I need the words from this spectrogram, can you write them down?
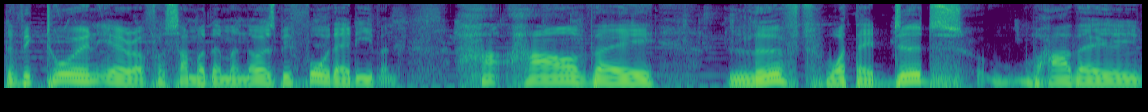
the Victorian era for some of them, and those before that even, how, how they lived, what they did, how they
